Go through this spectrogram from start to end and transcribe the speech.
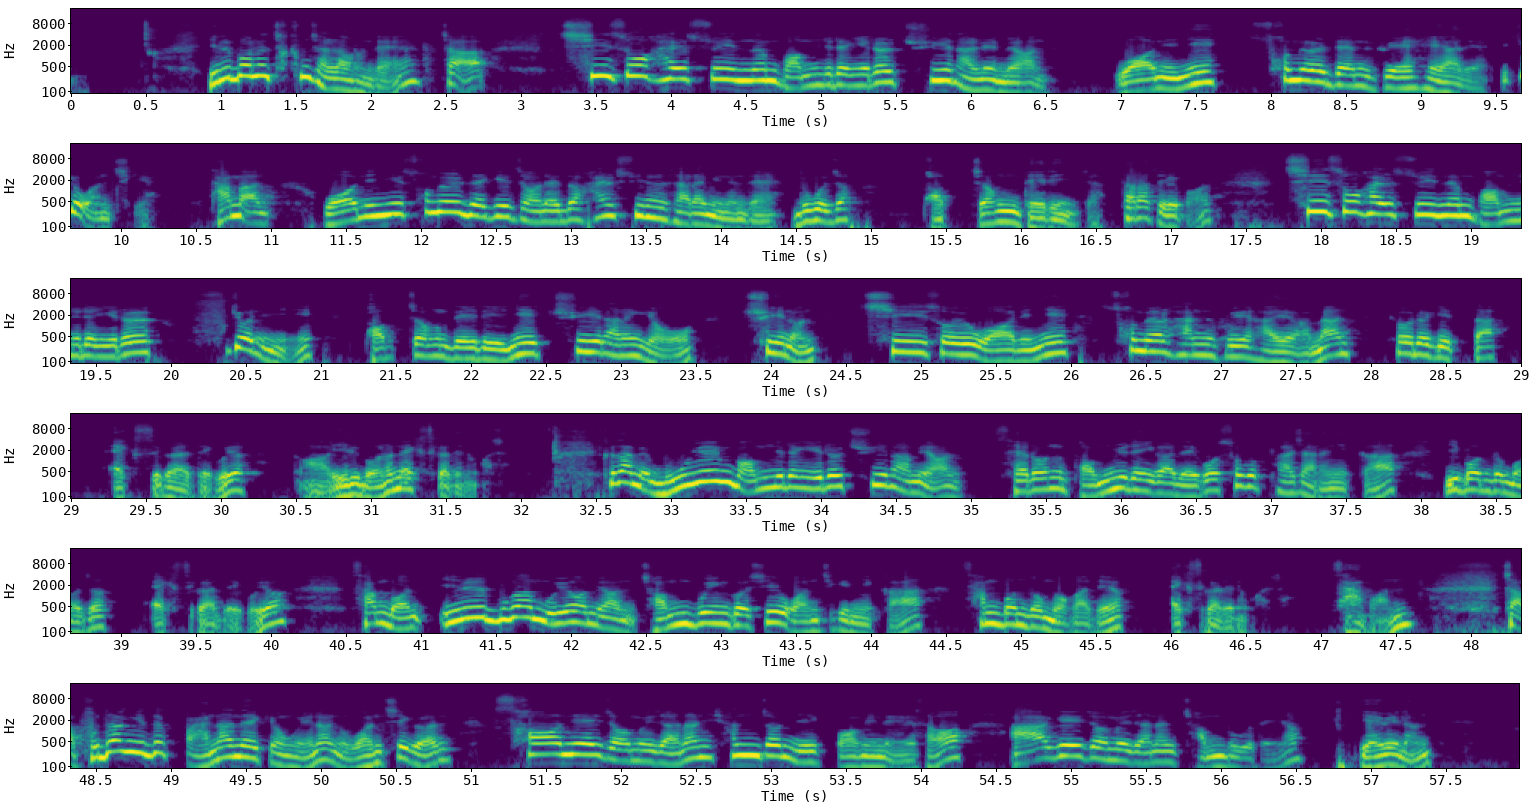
1번은 참 잘 나오는데 자 취소할 수 있는 법률행위를 추인하려면 원인이 소멸된 후에 해야 돼요. 이게 원칙이에요. 다만 원인이 소멸되기 전에도 할 수 있는 사람이 있는데 누구죠? 법정 대리인이죠. 따라서 1번 취소할 수 있는 법률행위를 후견인이 법정 대리인이 추인하는 경우 추인은 취소의 원인이 소멸한 후에 하여야만 효력이 있다. X가 되고요. 어, 1번은 X가 되는 거죠. 그 다음에 무효인 법률행위를 추인하면 새로운 법률행위가 되고 소급하지 않으니까 2번도 뭐죠? X가 되고요. 3번 일부가 무효면 전부인 것이 원칙이니까 3번도 뭐가 돼요? X가 되는 거죠. 4번. 자, 부당이득 반환의 경우에는 원칙은 선의 점유자는 현존 이익 범위 내에서 악의 점유자는 전부거든요. 예외는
